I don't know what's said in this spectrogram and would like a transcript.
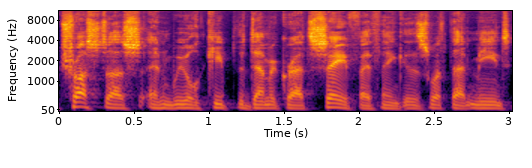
trust us and we will keep the Democrats safe. I think is what that means.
